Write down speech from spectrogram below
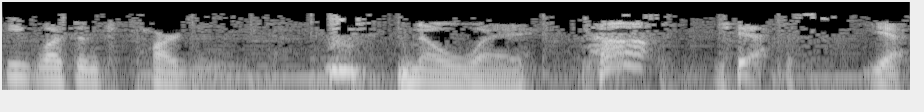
he wasn't pardoned. No way. Yes, yes.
